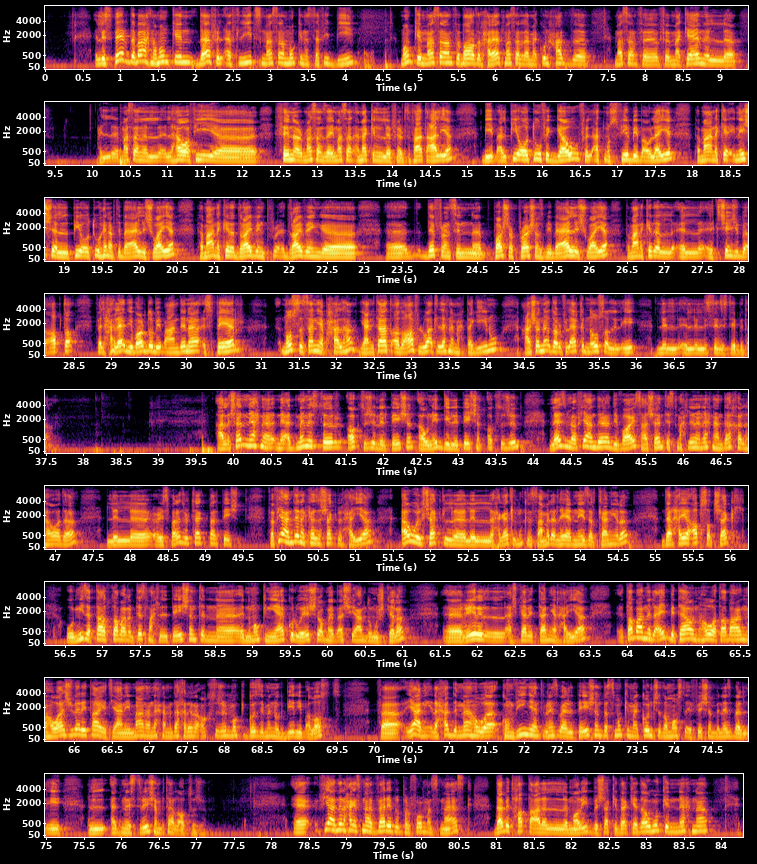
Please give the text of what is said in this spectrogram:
ال spare ده بقى إحنا ممكن ده في ال athletes مثلا ممكن نستفيد بيه. ممكن مثلا في بعض الحالات مثلا لما يكون حد مثلا في في مكان ال مثلا الهواء فيه thinner مثلا زي مثلا أماكن اللي في ارتفاعات عالية بيبقى ال PO2 في الجو في ال atmosphere بيبقى قليل فمعنى كده initial PO2 هنا بتبقى أقل شوية فمعنى كده driving driving difference in partial pressures بيبقى أقل شوية فمعنى كده ال exchange بيبقى أبطأ. في الحالات دي برضو بيبقى عندنا spare نص ثانية بحالها يعني ثلاث أضعاف الوقت اللي إحنا محتاجينه عشان نقدر في الآخر نوصل للإيه؟ لل steady state بتاعنا. علشان إحنا ن administer أكسجين لل patient أو ندي لل patient أكسجين لازم يبقى في عندنا device عشان تسمح لنا إن إحنا ندخل الهواء ده لل respiratory tract بتاع ال patient ففي عندنا كذا شكل الحقيقة. أول شكل للحاجات اللي ممكن نستعملها اللي هي ال nasal cannula ده الحقيقة أبسط شكل. والميزة بتاعته طبعا بتسمح لل patient إن إن ممكن ياكل ويشرب ما يبقاش في عنده مشكلة. غير الأشكال التانية الحقيقة. طبعا العيب بتاعه إن هو طبعا ما هواش very tight يعني معنى إن إحنا بندخل هنا أكسجين ممكن جزء منه كبير يبقى lost فيعني إلى حد ما هو convenient بالنسبة لل patient بس ممكن ما يكونش the most efficient بالنسبة للإيه؟ لل administration بتاع الأكسجين في عندنا حاجة اسمها variable performance mask. ده بيتحط على المريض بالشكل ده كده وممكن إن إحنا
